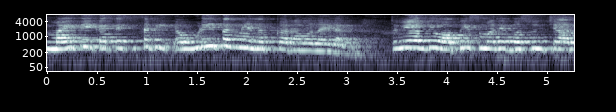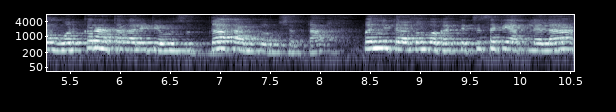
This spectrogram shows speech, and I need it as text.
माहिती आहे का त्याच्यासाठी एवढी पण मेहनत करावं नाही लागत. तुम्ही अगदी ऑफिसमध्ये बसून चार वर्कर हाताखाली ठेवून सुद्धा काम करू शकता. पण मित्रांनो बघा त्याच्यासाठी आपल्याला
